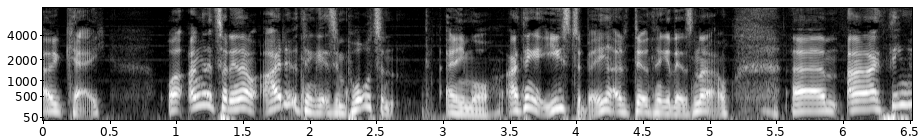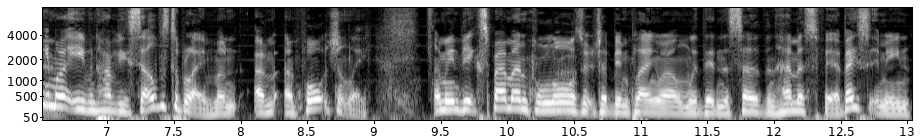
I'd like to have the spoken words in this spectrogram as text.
Okay. Well, I'm going to tell you now. I don't think it's important anymore. I think it used to be. I don't think it is now. Um, and I think you might even have yourselves to blame. un- um, unfortunately, I mean the experimental laws which have been playing around within the southern hemisphere basically mean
